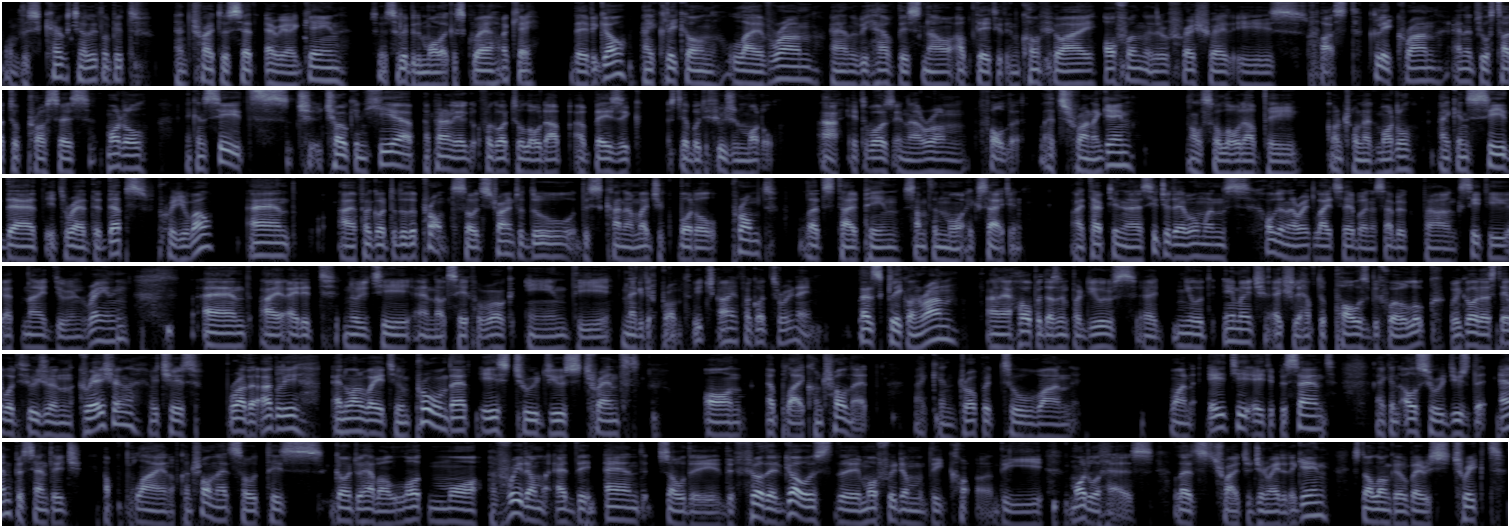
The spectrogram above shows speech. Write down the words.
from this character a little bit and try to set area again. So it's a little bit more like a square. Okay, there we go. I click on live run and we have this now updated in ComfyUI. Often the refresh rate is fast. Click run and it will start to process model. You can see it's ch choking here. Apparently I forgot to load up a basic stable diffusion model. Ah, it was in a wrong folder. Let's run again. Also load up the ControlNet model. I can see that it read the depths pretty well and I forgot to do the prompt. So it's trying to do this kind of magic bottle prompt. Let's type in something more exciting. I typed in a CGI woman holding a red lightsaber in a cyberpunk city at night during rain, and I added nudity and not safe for work in the negative prompt, which I forgot to rename. Let's click on run, and I hope it doesn't produce a nude image. Actually, I have to pause before I look. We got a stable diffusion creation, which is rather ugly. And one way to improve on that is to reduce strength on apply control net. I can drop it to one 180, 80%. I can also reduce the end percentage applying of control net so it is going to have a lot more freedom at the end. So the the further it goes the more freedom the the model has. Let's try to generate it again. It's no longer very strict.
